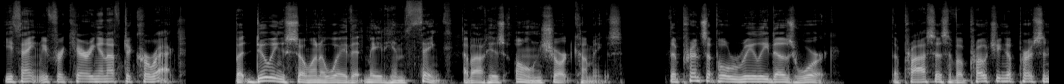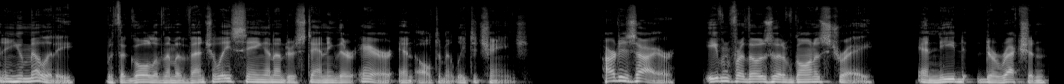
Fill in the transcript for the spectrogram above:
He thanked me for caring enough to correct but doing so in a way that made him think about his own shortcomings. The principle really does work. The process of approaching a person in humility with the goal of them eventually seeing and understanding their error and ultimately to change. Our desire, even for those who have gone astray and need direction,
